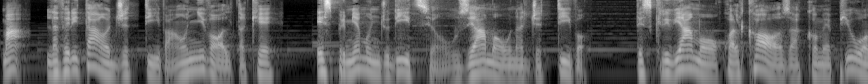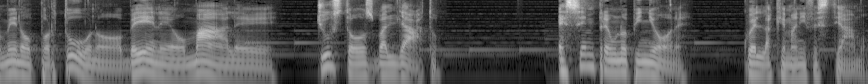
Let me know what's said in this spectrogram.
Ma la verità oggettiva ogni volta che esprimiamo un giudizio, usiamo un aggettivo, descriviamo qualcosa come più o meno opportuno, bene o male, giusto o sbagliato, è sempre un'opinione quella che manifestiamo,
